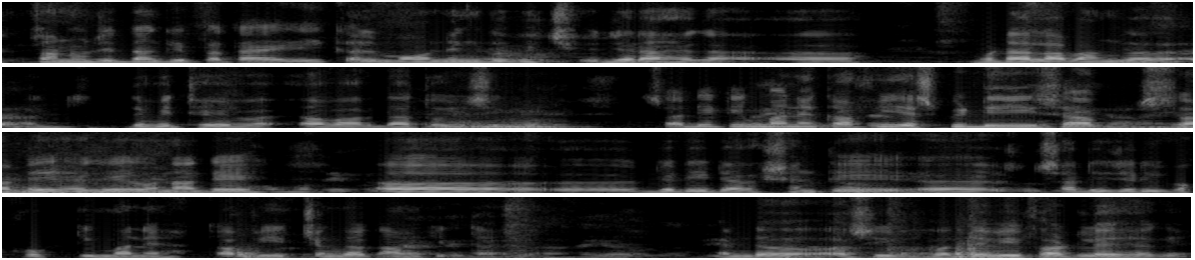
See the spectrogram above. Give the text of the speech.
ਤੁਹਾਨੂੰ ਜਿੱਦਾਂ ਕਿ ਪਤਾ ਹੈ ਜੀ ਕੱਲ ਮਾਰਨਿੰਗ ਦੇ ਵਿੱਚ ਜਿਹੜਾ ਹੈਗਾ ਵਡਾਲਾ ਬਾਂਗਾ ਦੇ ਵਿੱਚ ਇਹ ਵਾ- ਵਾਰਦਾਤ ਹੋਈ ਸੀ। ਸਾਡੀ ਟੀਮਾਂ ਨੇ ਕਾਫੀ ਐਸਪੀਡੀ ਸਾਹਿਬ ਸਾਡੇ ਹੈਗੇ ਉਹਨਾਂ ਦੇ ਅਹ, ਜਿਹੜੀ ਡਾਇਰੈਕਸ਼ਨ ਤੇ ਅਹ, ਸਾਡੀ ਜਿਹੜੀ ਵੱਖ-ਵੱਖ ਟੀਮਾਂ ਨੇ ਕਾਫੀ ਚੰਗਾ ਕੰਮ ਕੀਤਾ ਹੈ। ਐਂਡ ਅਸੀਂ ਬੰਦੇ ਵੀ ਫੜ ਲਏ ਹੈਗੇ।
